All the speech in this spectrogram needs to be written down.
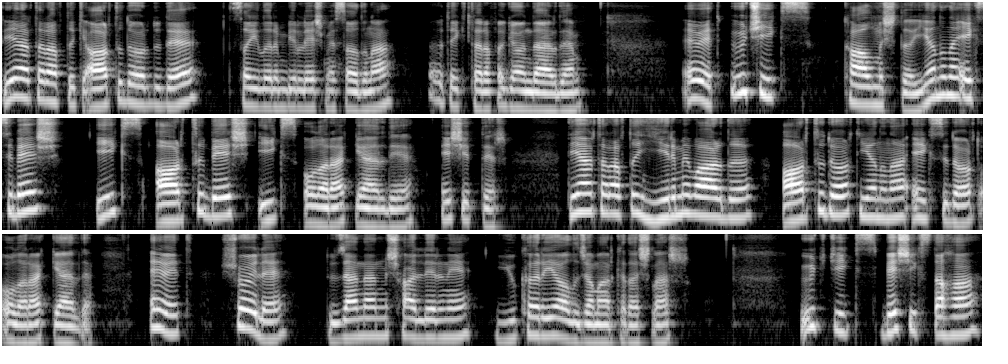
Diğer taraftaki artı 4'ü de sayıların birleşmesi adına öteki tarafa gönderdim. Evet 3x kalmıştı. Yanına eksi 5 x artı 5x olarak geldi. Eşittir. Diğer tarafta 20 vardı. Artı 4 yanına eksi 4 olarak geldi. Evet şöyle düzenlenmiş hallerini yukarıya alacağım arkadaşlar. 3x 5x daha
